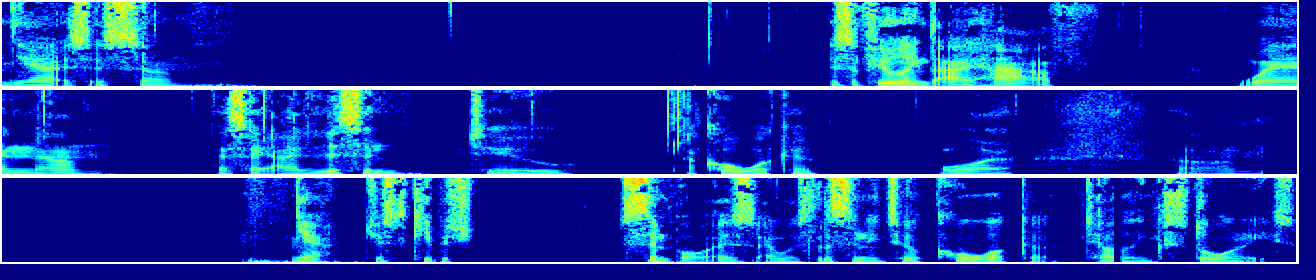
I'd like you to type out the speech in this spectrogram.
yeah, it's it's um, it's a feeling that I have when um, let's say I listen to a coworker or um, yeah, just keep it simple as I was listening to a coworker telling stories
